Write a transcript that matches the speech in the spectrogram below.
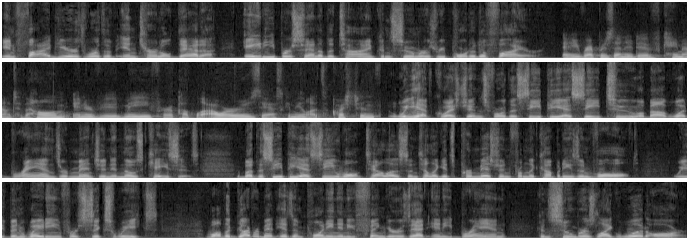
In five years' worth of internal data, 80% of the time consumers reported a fire. A representative came out to the home, interviewed me for a couple hours, asking me lots of questions. We have questions for the CPSC too about what brands are mentioned in those cases. But the CPSC won't tell us until it gets permission from the companies involved. We've been waiting for six weeks. While the government isn't pointing any fingers at any brand, consumers like Wood are.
